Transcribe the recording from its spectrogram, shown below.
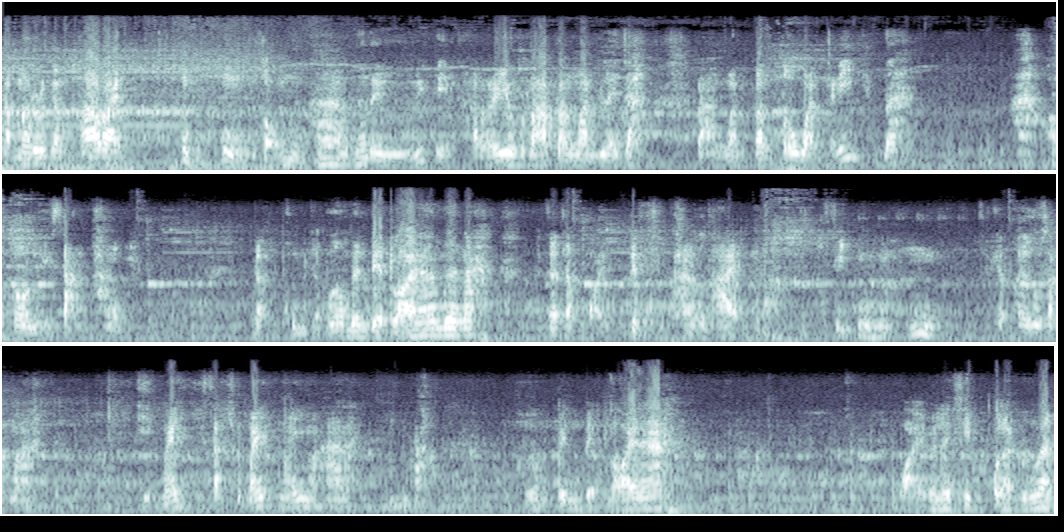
ครับมารุ่นกันเท่าไร สองหมื่นห้าเพื่อนเลยเต็มคาราเบลรับรางวัลไปเลยจ้ะรางวัลก้อนโตหวันใจนะอะออโต้เลยสามครั้งเดี๋ยวผมจะเพิ่มเป็นเบ็ดร้อยนะเพื่อนนะแล้วก็จะปล่อยเป็นสิบครั้งสุดท้ายฟิกสแคตเตอร์กูสั่งมา อีกไหมอีกสักชุดไหมไม่มานะเพิ่มเป็นเบ็ดร้อยนะปล่อยไปเลยสิบเปิดเพื่อน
